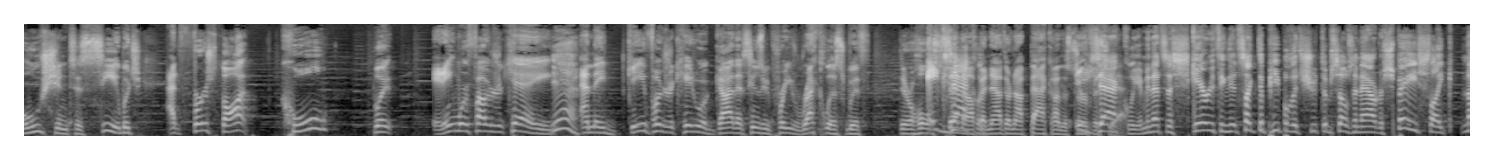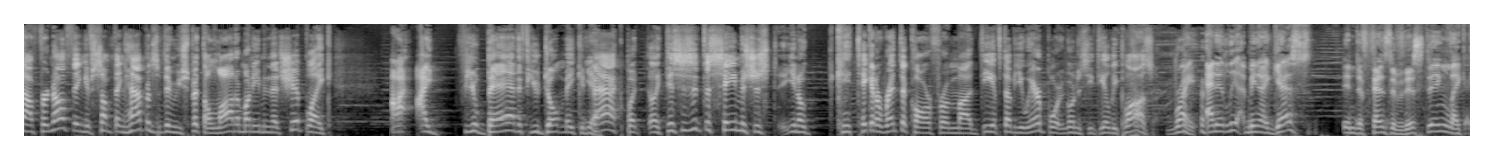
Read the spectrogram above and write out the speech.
ocean to see it, which at first thought, cool, but it ain't worth 500k. Yeah. And they gave 100k to a guy that seems to be pretty reckless with their whole setup, Exactly. and now they're not back on the surface yet. Exactly. I mean, that's a scary thing. It's like the people that shoot themselves in outer space. Like, not for nothing. If something happens to them, you spent a lot of money in that ship. Like, I, I feel bad if you don't make it Yeah. back. But like, this isn't the same as just you know taking a rent a car from uh, DFW Airport and going to see Dealey Plaza. Right. And at least, I mean, I guess in defense of this thing, like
